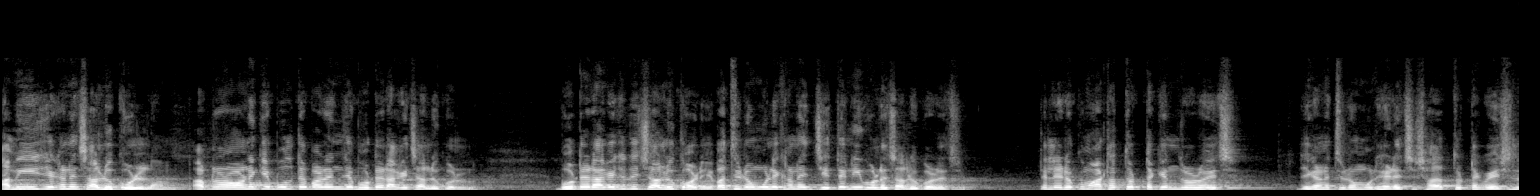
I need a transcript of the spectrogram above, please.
আমি এই যেখানে চালু করলাম, আপনারা অনেকে বলতে পারেন যে ভোটের আগে চালু করল, ভোটের আগে যদি চালু করে, বা তৃণমূল এখানে জেতেনি বলে চালু করেছে, তাহলে এরকম আটাত্তরটা কেন্দ্র রয়েছে, যেখানে তৃণমূল হেরেছে, সাতাত্তরটা পেয়েছিল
